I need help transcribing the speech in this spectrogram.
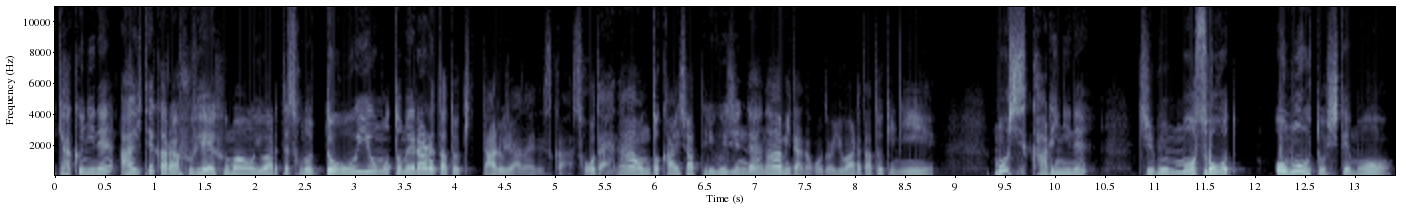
逆にね相手から不平不満を言われてその同意を求められた時ってあるじゃないですかそうだよなほんと会社って理不尽だよなみたいなことを言われた時にもし仮にね自分もそう思うとしても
